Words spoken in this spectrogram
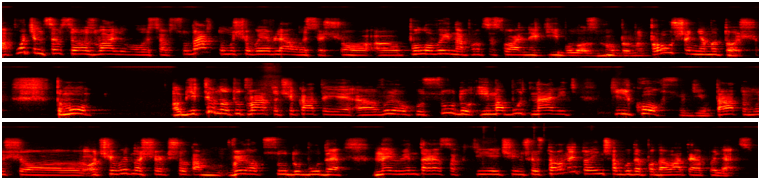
А потім це все розвалювалося в судах, тому що виявлялося, що е, половина процесуальних дій було з грубими порушеннями тощо. Тому об'єктивно тут варто чекати е, вироку суду, і, мабуть, навіть кількох судів, та тому що очевидно, що якщо там вирок суду буде не в інтересах тієї чи іншої сторони, то інша буде подавати апеляцію.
